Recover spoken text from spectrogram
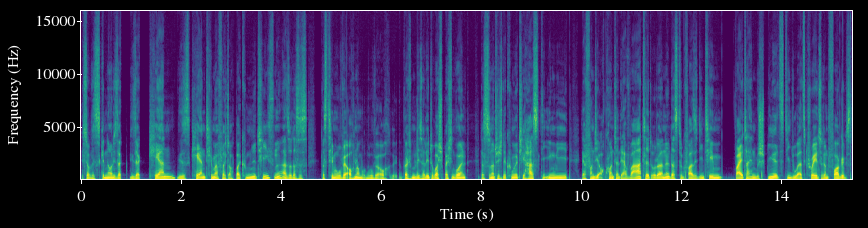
Ich glaube, das ist genau dieser, dieser Kern, dieses Kernthema vielleicht auch bei Communities. Ne? Also das ist das Thema, wo wir auch noch, wo wir auch sag ich mal, detailliert drüber sprechen wollen, dass du natürlich eine Community hast, die irgendwie ja von dir auch Content erwartet oder ne, dass du quasi die Themen weiterhin bespielst, die du als Creatorin vorgibst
